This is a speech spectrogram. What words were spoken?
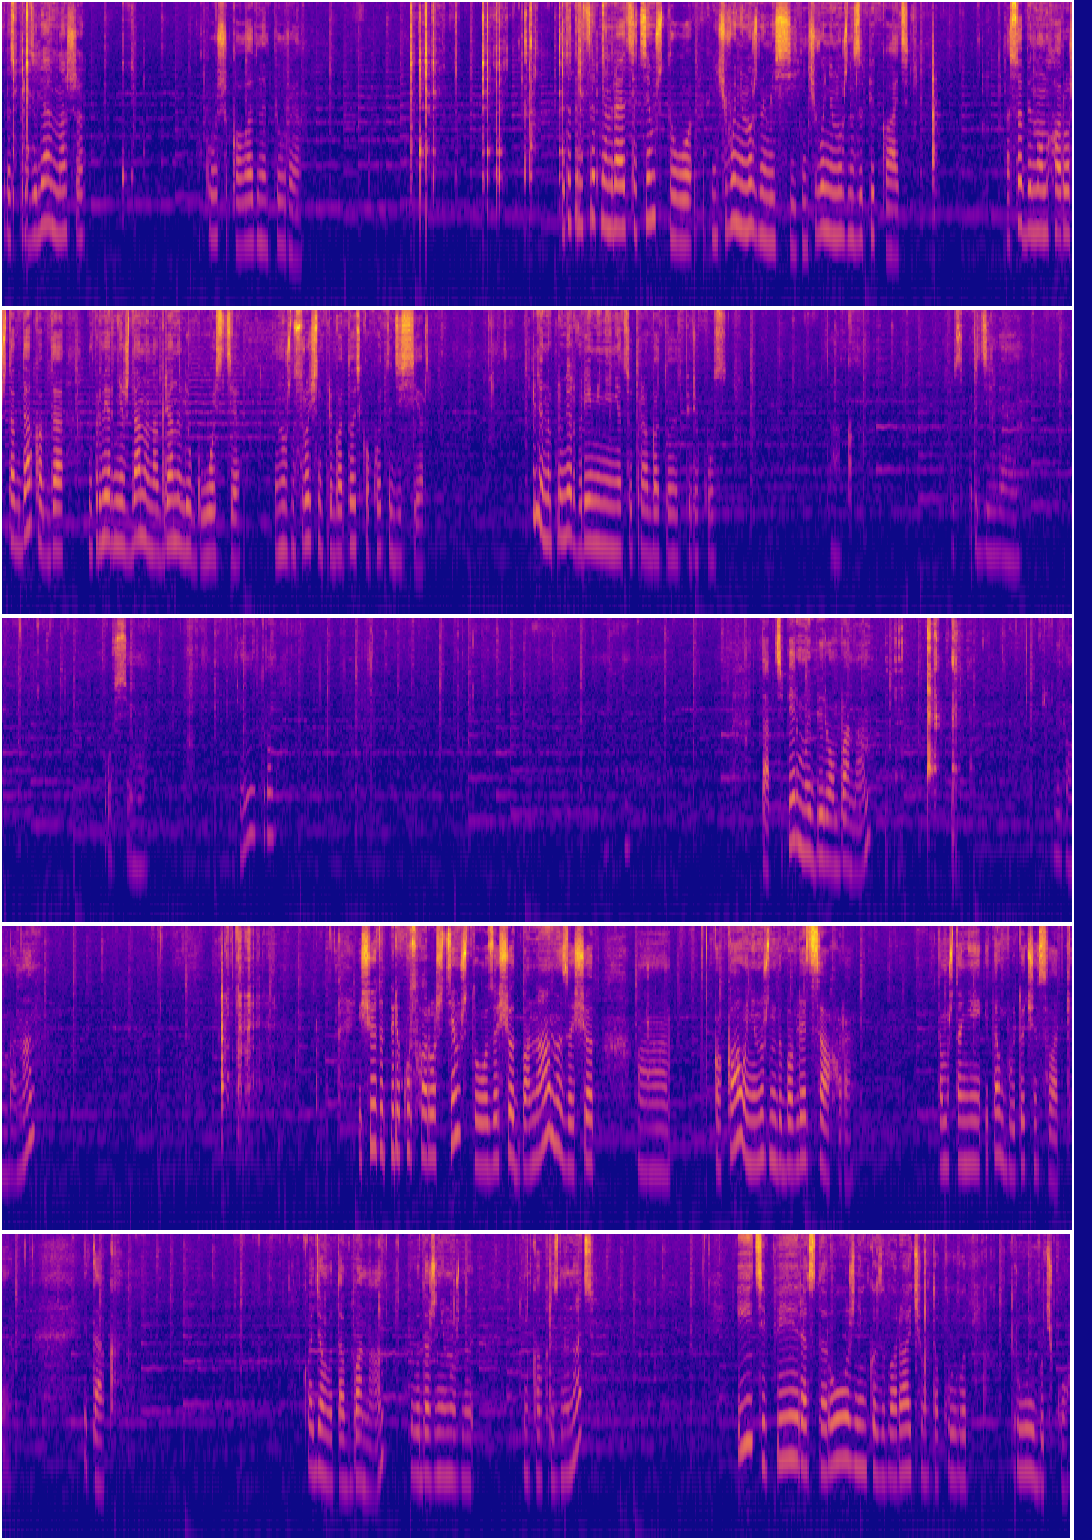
распределяем наше такое шоколадное пюре. Этот рецепт мне нравится тем, что ничего не нужно месить, ничего не нужно запекать. Особенно он хорош тогда, когда, например, нежданно нагрянули гости, и нужно срочно приготовить какой-то десерт. Или, например, времени нет с утра готовить перекус. Так, распределяем по всему периметру. Так, теперь мы берем банан. Берем банан. Еще этот перекус хорош тем, что за счет банана, за счет э, какао не нужно добавлять сахара, потому что они и так будут очень сладкими. Итак, кладем вот так банан, его даже не нужно никак разминать. И теперь осторожненько заворачиваем такую вот трубочку.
